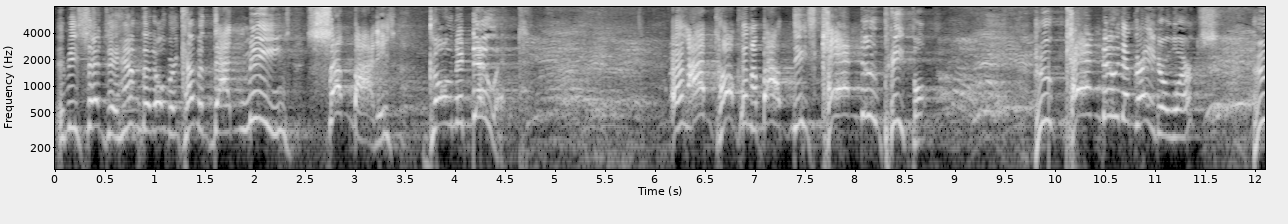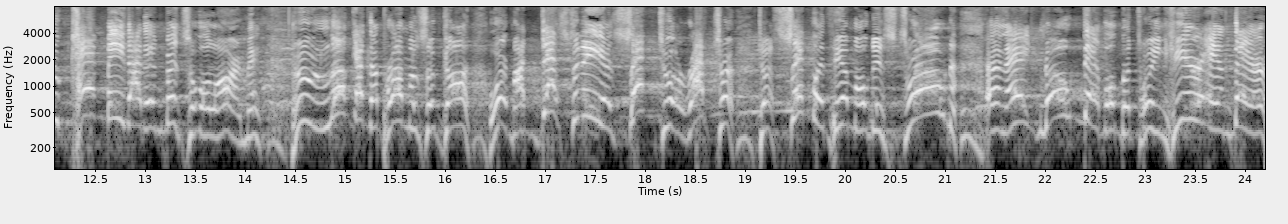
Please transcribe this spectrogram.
If he said to him that overcometh, that means somebody's going to do it. And I'm talking about these can do people who can do the greater works, who can be that invincible army, who look at the promise of God where my destiny is set to a rapture to sit with Him on His throne, and ain't no devil between here and there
